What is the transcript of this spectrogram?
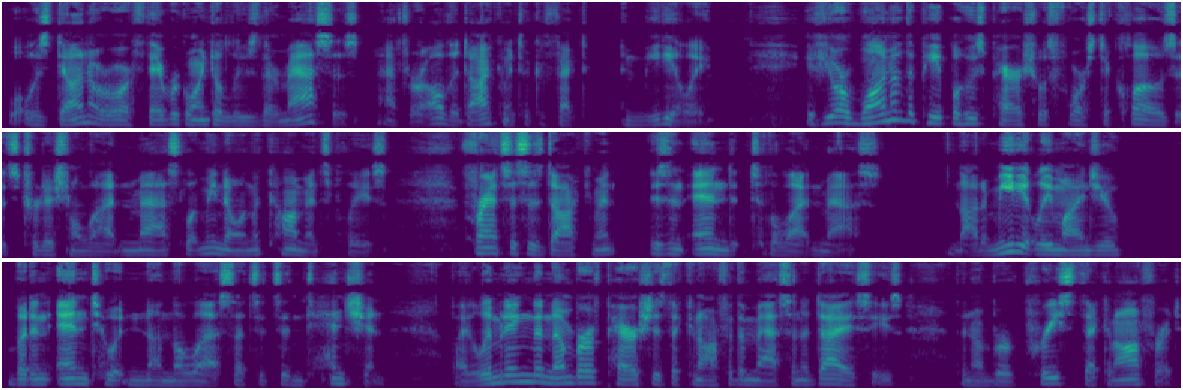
what was done or if they were going to lose their masses. After all, the document took effect immediately. If you are one of the people whose parish was forced to close its traditional Latin Mass, let me know in the comments, please. Francis's document is an end to the Latin Mass. Not immediately, mind you, but an end to it nonetheless. That's its intention. By limiting the number of parishes that can offer the Mass in a diocese, the number of priests that can offer it,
